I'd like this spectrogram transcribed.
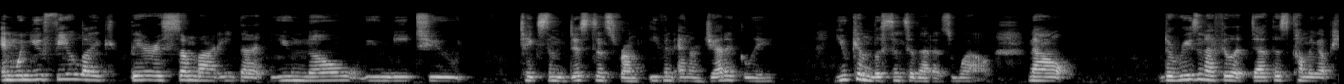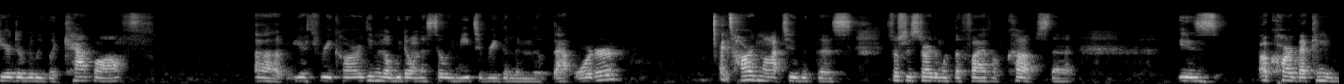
And when you feel like there is somebody that you know you need to take some distance from, even energetically, you can listen to that as well. Now, the reason I feel that death is coming up here to really like cap off uh, your three cards, even though we don't necessarily need to read them in the, that order, it's hard not to with this, especially starting with the Five of Cups that is a card that can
